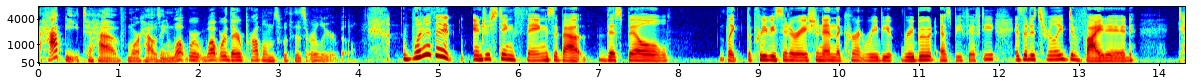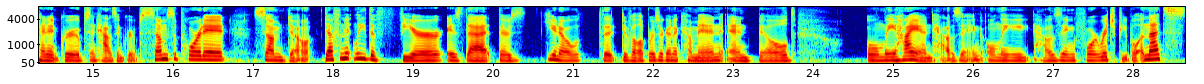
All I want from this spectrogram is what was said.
happy to have more housing. What were what were their problems with his earlier bill? One of the interesting things about this bill, like the previous iteration and the current reboot, reboot SB 50, is that it's really divided tenant groups and housing groups. Some support it, some don't. Definitely the fear is that there's, you know, the developers are going to come in and build only high end housing, only housing for rich people. And that's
